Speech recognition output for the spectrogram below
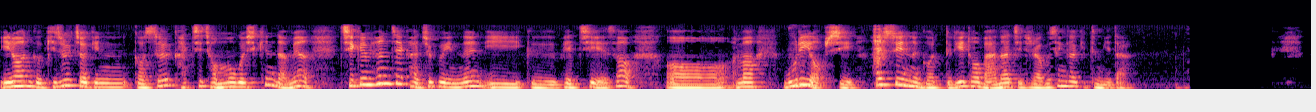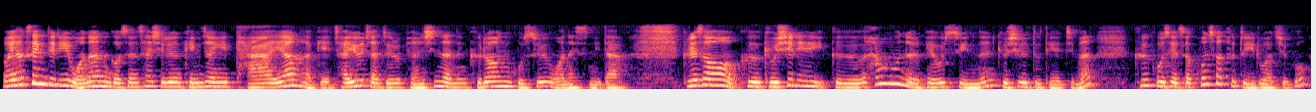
이런 그 기술적인 것을 같이 접목을 시킨다면 지금 현재 가지고 있는 이 그 배치에서 어, 아마 무리 없이 할 수 있는 것들이 더 많아지리라고 생각이 듭니다. 저희 학생들이 원하는 것은 사실은 굉장히 다양하게 자유자재로 변신하는 그런 곳을 원했습니다. 그래서 그 교실이 그 학문을 배울 수 있는 교실도 되었지만 그곳에서 콘서트도 이루어지고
